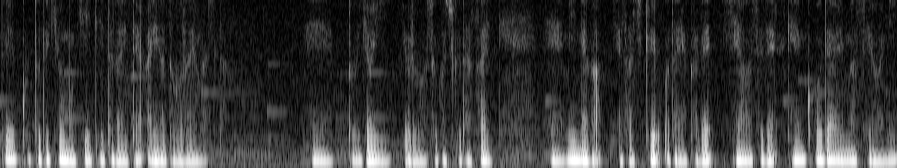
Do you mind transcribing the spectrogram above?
ー、ということで今日も聞いていただいてありがとうございました。えっ、と良い夜をお過ごしください、えー、みんなが優しく穏やかで幸せで健康でありますように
